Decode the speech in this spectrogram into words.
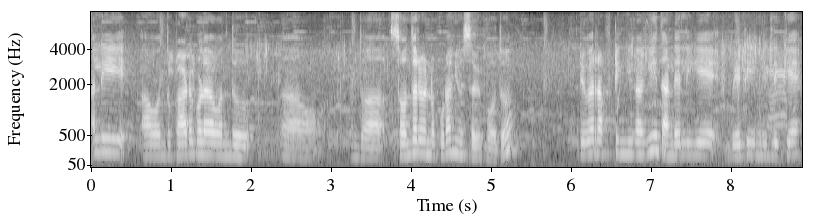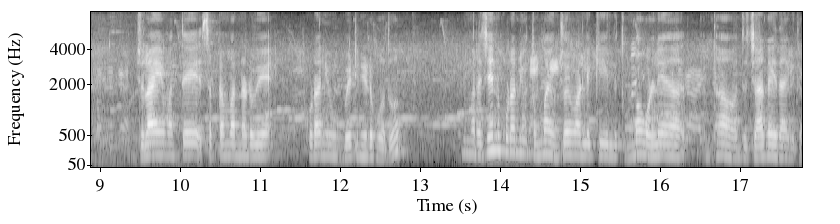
ಅಲ್ಲಿ, ಆ, ಒಂದು ಕಾಡುಗಳ ಒಂದು ಒಂದು ಸೌಂದರ್ಯವನ್ನು ಕೂಡ ನೀವು ಸವಿಬೋದು. ರಿವರ್ ರಾಫ್ಟಿಂಗಿಗಾಗಿ ದಾಂಡೇಲಿಗೆ ಭೇಟಿ ನೀಡಲಿಕ್ಕೆ ಜುಲೈ ಮತ್ತು ಸೆಪ್ಟೆಂಬರ್ ನಡುವೆ ಕೂಡ ನೀವು ಭೇಟಿ ನೀಡಬಹುದು. ನಿಮ್ಮ ರಜೆಯನ್ನು ಕೂಡ ನೀವು ತುಂಬ ಎಂಜಾಯ್ ಮಾಡಲಿಕ್ಕೆ ಇಲ್ಲಿ ತುಂಬ ಒಳ್ಳೆಯ ಅಂತಹ ಒಂದು ಜಾಗ ಇದಾಗಿದೆ.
